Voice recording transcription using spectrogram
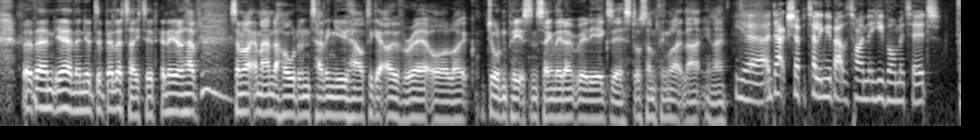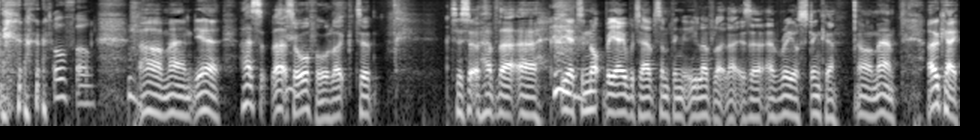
but then yeah, then you're debilitated, and you'll have someone like Amanda Holden telling you how to get over it, or like Jordan Peterson saying they don't really exist, or something like that. You know. yeah and dax shepard telling me about the time that he vomited awful Oh man, yeah, that's that's awful. Like to to sort of have that, uh, yeah, to not be able to have something that you love like that is a, a real stinker. Oh man. Okay,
